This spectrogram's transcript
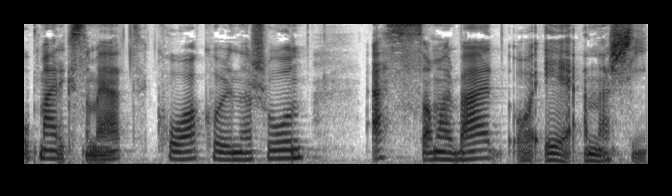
oppmerksomhet, K koordinasjon, S samarbeid og E energi.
